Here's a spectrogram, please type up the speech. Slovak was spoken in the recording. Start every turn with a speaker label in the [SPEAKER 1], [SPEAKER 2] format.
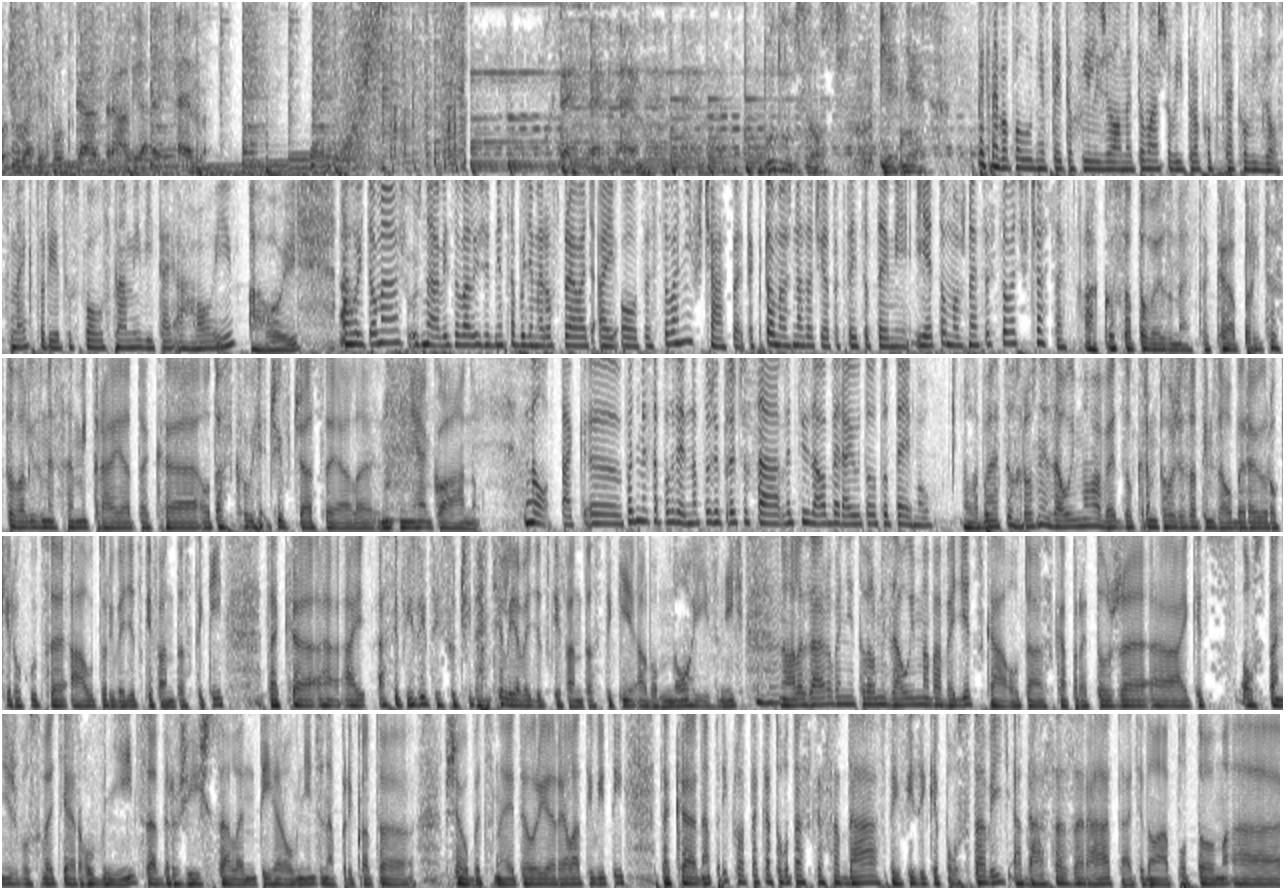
[SPEAKER 1] Počúvate podcast Rádia FM. Tech FM. Budúcnosť je dnes.
[SPEAKER 2] Pekné popoludne v tejto chvíli želáme Tomášovi Prokopčakovi z Osme, ktorý je tu spolu s nami. Vítaj, ahoj.
[SPEAKER 3] Ahoj.
[SPEAKER 4] Ahoj Tomáš, už sme avizovali, že dnes sa budeme rozprávať aj o cestovaní v čase. Tak Tomáš, na začiatok tejto témy, je to možné cestovať v čase?
[SPEAKER 3] Ako sa to vezme? Tak eh, pricestovali sme sami traja, tak eh, otázkou je, či v čase, ale nejako áno.
[SPEAKER 4] No, tak e, poďme sa pozrieť na to, že prečo sa vedci zaoberajú touto témou.
[SPEAKER 3] Lebo je to hrozne zaujímavá vec, okrem toho, že sa tým zaoberajú roky, rokúce a autory vedeckej fantastiky, tak eh, aj asi fyzici sú čitatelia vedeckej fantastiky, alebo mnohí z nich. Mm-hmm. No ale zároveň je to veľmi zaujímavá vedecká otázka, pretože eh, aj keď ostaneš vo svete rovníc a držíš sa len tých rovníc, napríklad eh, všeobecnej teórie relativity, tak napríklad takáto otázka sa dá v tej fyzike postaviť a dá sa zrátať. No a potom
